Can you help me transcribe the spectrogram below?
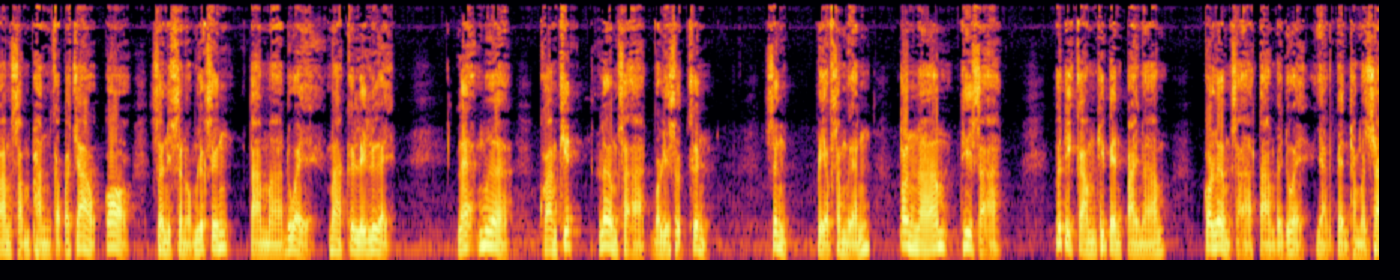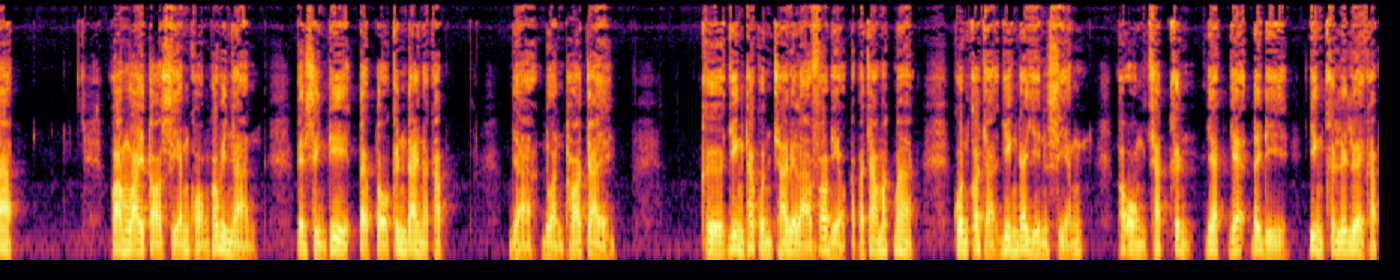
ความสัมพันธ์กับพระเจ้าก็สนิทสนมลึกซึ้งตามมาด้วยมากขึ้นเรื่อยๆ และเมื่อความคิดเริ่มสะอาดบริสุทธิ์ขึ้น ซึ่งเปรียบเสมือนต้นน้ำที่สะอาด พฤติกรรมที่เป็นปลายน้ำก็เริ่มสะอาดตามไปด้วยอย่างเป็นธรรมชาติ ความไวต่อเสียงของพระวิญญาณ เป็นสิ่งที่เติบโตขึ้นได้นะครับ อย่าด่วนท้อใจ คือยิ่งถ้าคุณใช้เวลาเฝ้าเดี่ยวกับพระเจ้ามากๆคุณก็จะยิ่งได้ยินเสียง พระองค์ชัดขึ้น แยกแยะได้ดียิ่งขึ้นเรื่อยๆครับ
